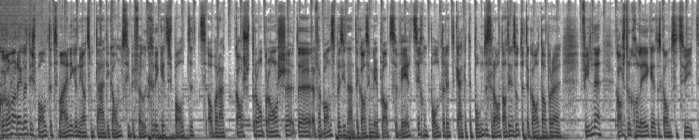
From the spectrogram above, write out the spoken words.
Corona-Regeln die spalten die Meinungen, ja zum Teil die ganze Bevölkerung. Jetzt spaltet aber auch die Gastrobranche. Der Verbandspräsident der Gasimir Platzer wehrt sich und poltert gegen den Bundesrat. Adrian Sutter, der geht aber äh, vielen Gastrokollegen das Ganze zu weit.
